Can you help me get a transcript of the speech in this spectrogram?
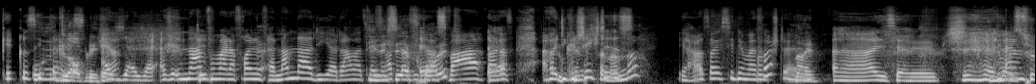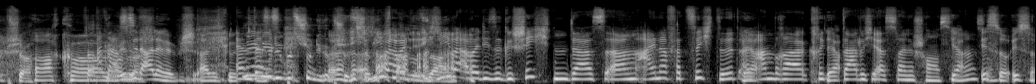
que cosita es. Unglaublich. Ja? Ja, ja, also im Namen von meiner Freundin Fernanda, die ja damals Die sich hat, sehr dass das freut? war, war Ja. das. Aber Du die Geschichte ist. Ja, soll ich sie dir mal vorstellen? Nein. Ah, die ist ja hübsch. Du bist hübscher. Ach komm, wir sind alle hübsch. Alles gut. Ähm, Nee, nee, du bist schon die hübscheste. Ich liebe, aber, so ich liebe aber diese Geschichten, dass ähm, einer verzichtet, ein Ja. anderer kriegt Ja. dadurch erst seine Chance. ja, ne? ist so, ist so.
